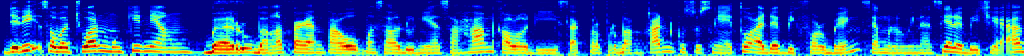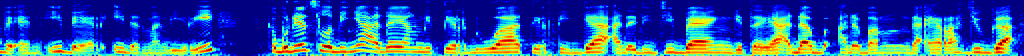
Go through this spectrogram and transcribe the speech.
jadi sobat cuan mungkin yang baru banget pengen tahu masalah dunia saham kalau di sektor perbankan khususnya itu ada Big Four Banks yang mendominasi ada BCA, BNI, BRI dan Mandiri. Kemudian selebihnya ada yang di tier 2, tier 3, ada Digibank gitu ya. Ada ada bank daerah juga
